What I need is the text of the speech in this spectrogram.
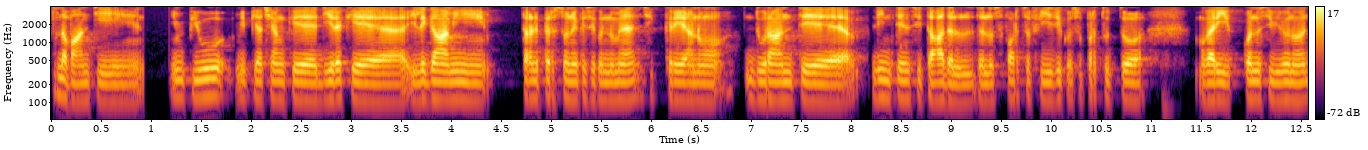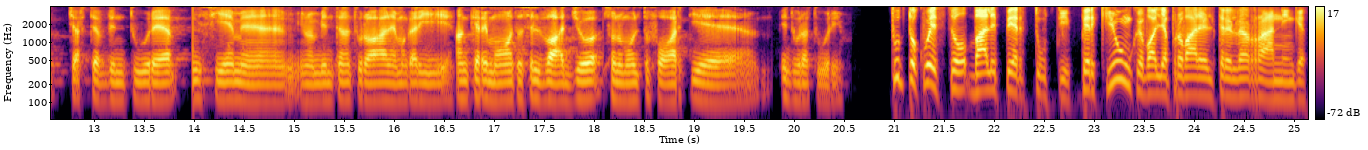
davanti. In più mi piace anche dire che i legami tra le persone che secondo me si creano durante l'intensità del, dello sforzo fisico, soprattutto magari quando si vivono certe avventure insieme in un ambiente naturale, magari anche remoto, selvaggio, sono molto forti e, e duraturi. Tutto questo vale per tutti, per chiunque voglia provare il trail running.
